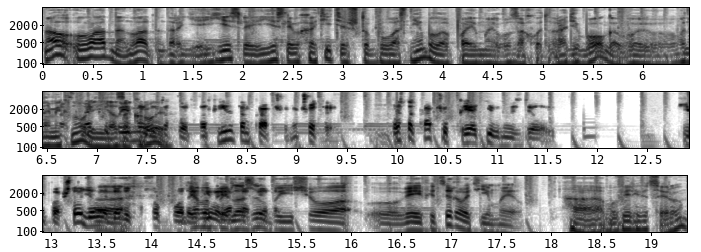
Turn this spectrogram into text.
Ну, ладно, ладно, дорогие. Если, если вы хотите, чтобы у вас не было по имейлу захода, ради бога, вы, вы намекнули, Оставь я закрою. заход. Ты там капчу. Ну что ты? Просто капчу креативную сделай. Типа, что делает Э, этот кусок кода? Я бы предложил ответа. бы еще э, верифицировать e-mail. А, верифицируем.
